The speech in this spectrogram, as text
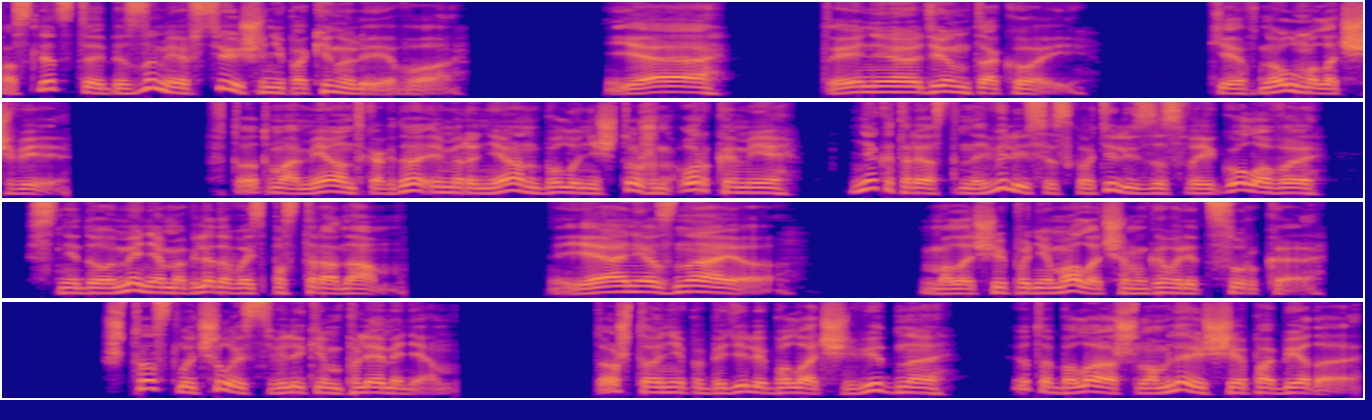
Последствия безумия все еще не покинули его. «Я... ты не один такой», — кивнул Молочви. В тот момент, когда Эмерниан был уничтожен орками, некоторые остановились и схватились за свои головы, с недоумением оглядываясь по сторонам. «Я не знаю». Молочи понимал, о чем говорит Сурка. Что случилось с великим племенем? То, что они победили, было очевидно, это была ошеломляющая победа.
